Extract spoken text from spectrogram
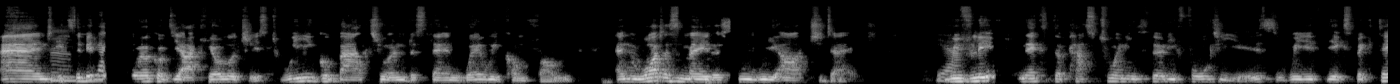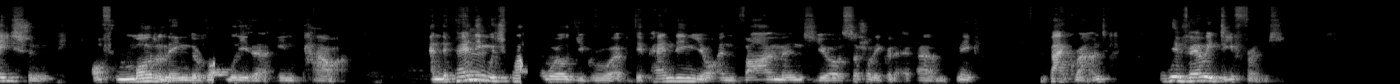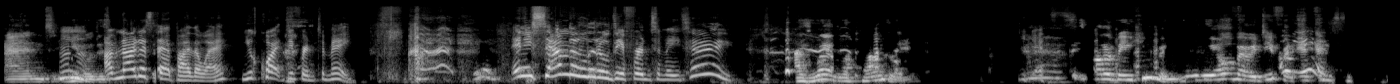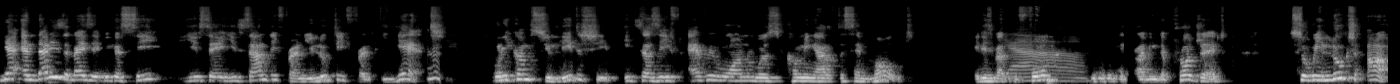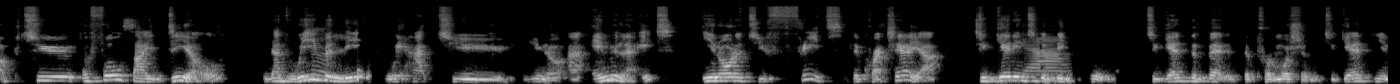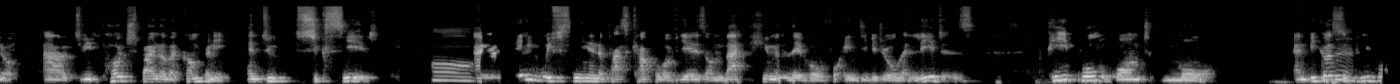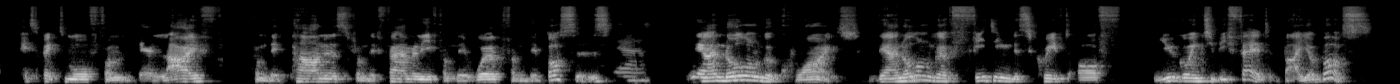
And mm. it's a bit like the work of the archaeologist. We go back to understand where we come from and what has made us who we are today. Yeah. We've lived next the past 20, 30, 40 years with the expectation of modeling the role leader in power. And depending mm. which part of the world you grew up, depending your environment, your social economic um, background, they're very different. And mm. you know, I've noticed that by the way. You're quite different to me. and you sound a little different to me too. As well, apparently. Yes. It's part of being human. We're all very different. Oh, yes. and, and, yeah, and that is amazing because see, you say you sound different, you look different, yet mm. when it comes to leadership, it's as if everyone was coming out of the same mold. It is about yeah. performing, driving the project. So we looked up to a false ideal that we mm. believe we had to, you know, uh, emulate in order to fit the criteria to get into yeah. the big team, to get the the promotion, to get, you know, uh, to be poached by another company and to succeed. Oh. And I think we've seen in the past couple of years on that human level for individual and leaders, people want more. And because mm-hmm. the people expect more from their life, from their partners, from their family, from their work, from their bosses, yeah. they are no longer quiet. They are no longer fitting the script of you going to be fed by your boss.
